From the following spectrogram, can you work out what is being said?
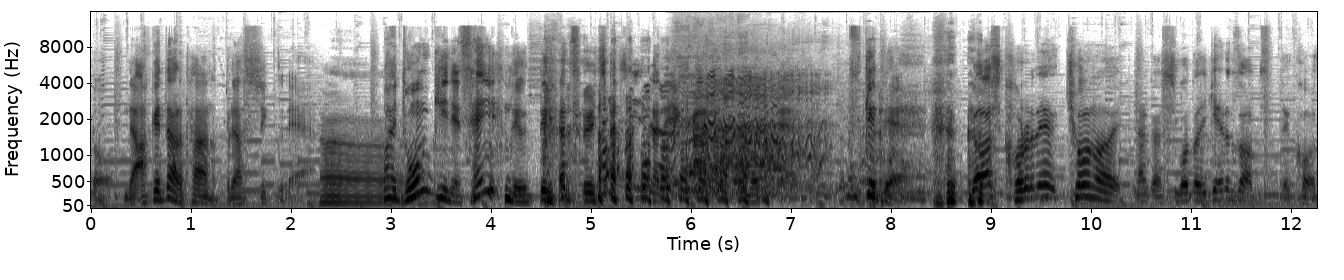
そうで開けたらただのプラスチックでうーん。お前ドンキーで1000円で売ってるやつめっちゃ安いんじゃねえかと思ってつけて。よしこれで今日のなんか仕事行けるぞっつってこう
